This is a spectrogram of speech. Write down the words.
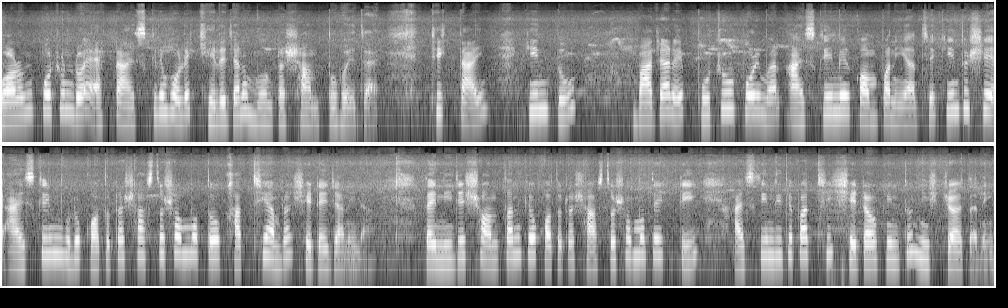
গরমে প্রচণ্ড একটা আইসক্রিম হলে খেলে যেন মনটা শান্ত হয়ে যায়। ঠিক তাই, কিন্তু বাজারে প্রচুর পরিমাণ আইসক্রিমের কোম্পানি আছে, কিন্তু সেই আইসক্রিমগুলো কতটা স্বাস্থ্যসম্মত খাচ্ছি আমরা সেটাই জানি না। তাই নিজের সন্তানকেও কতটা স্বাস্থ্যসম্মত একটি আইসক্রিম দিতে পারছি সেটাও কিন্তু নিশ্চয়তা নেই।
